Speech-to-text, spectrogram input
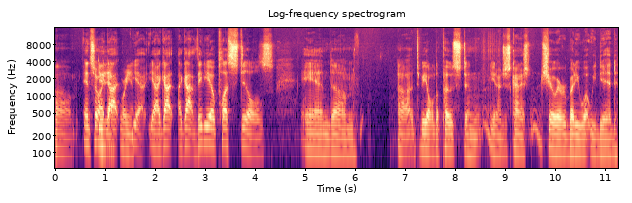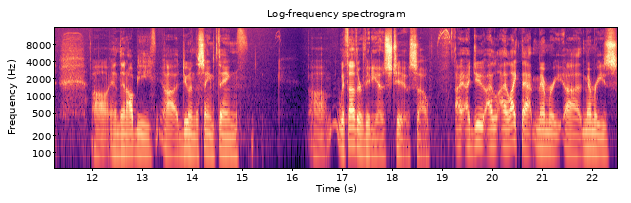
Um, and so I got yeah yeah I got I got video plus stills, and um, uh, to be able to post and you know just kind of sh- show everybody what we did, uh, and then I'll be uh, doing the same thing um, with other videos too. So I, I do I, I like that memory uh, memories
